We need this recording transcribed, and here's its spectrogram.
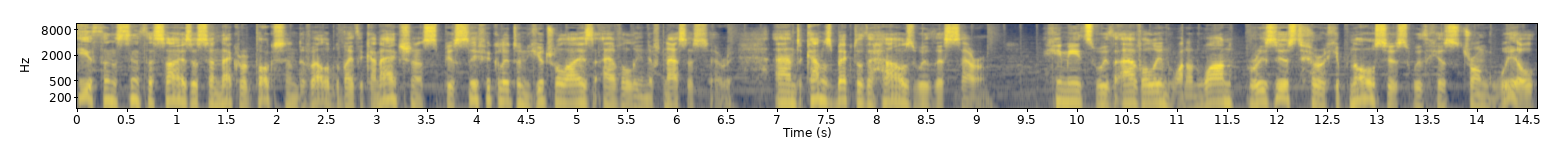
Ethan synthesizes a necrotoxin developed by the Connections specifically to neutralize Evelyn if necessary, and comes back to the house with this serum. He meets with Evelyn one on one, resists her hypnosis with his strong will,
